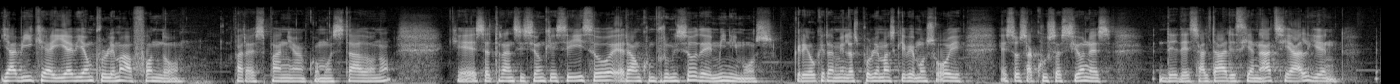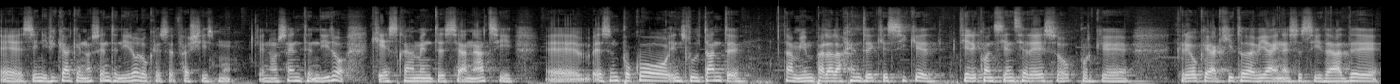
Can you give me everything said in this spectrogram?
Ya vi que ahí había un problema a fondo para España como Estado, ¿no? que esa transición que se hizo era un compromiso de mínimos. Creo que también los problemas que vemos hoy, esas acusaciones de, de saltar, decía nazi a alguien, eh, significa que no se ha entendido lo que es el fascismo. que no se ha entendido que es realmente ser nazi. Eh, es un poco insultante también para la gente que sí que tiene conciencia de eso, porque creo que aquí todavía hay necesidad de,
